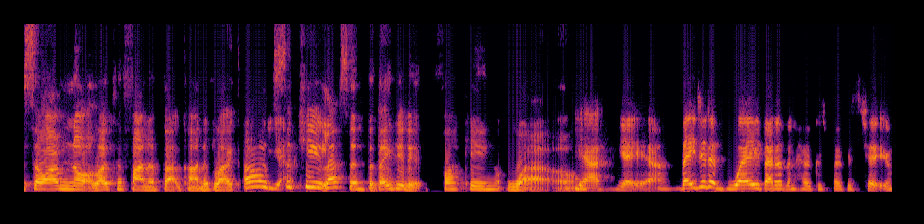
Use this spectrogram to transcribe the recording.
so I'm not like a fan of that kind of like, oh, it's Yeah. a cute lesson, but they did it fucking well. yeah, yeah, yeah. They did it way better than Hocus Pocus 2.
